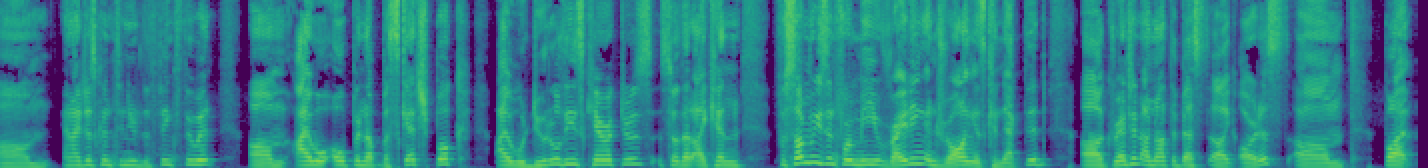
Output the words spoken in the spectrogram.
um, and I just continued to think through it. Um, I will open up a sketchbook. I will doodle these characters so that I can. For some reason, for me, writing and drawing is connected. Uh, granted, I'm not the best uh, like artist, um, but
